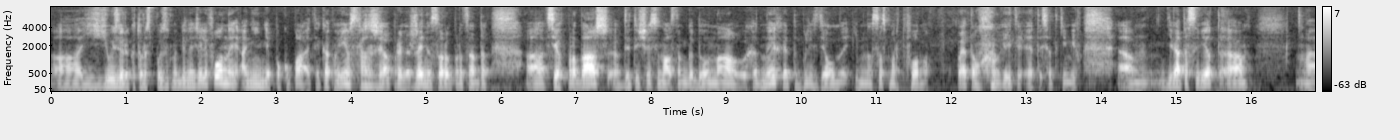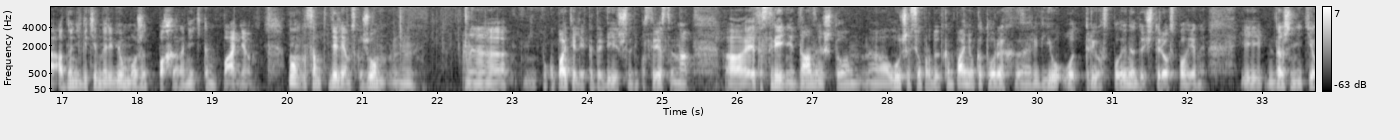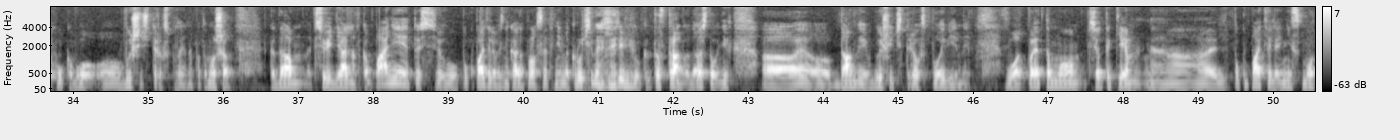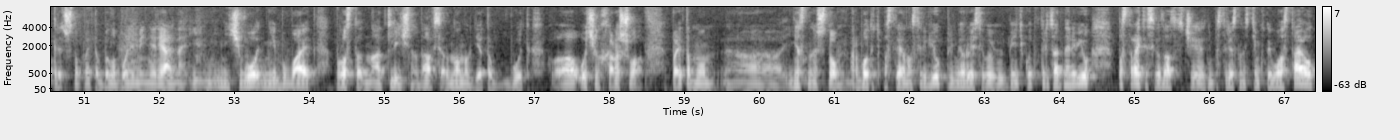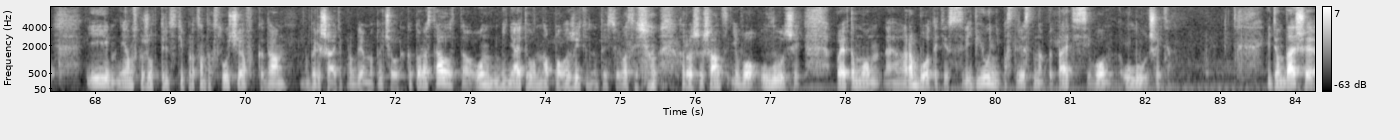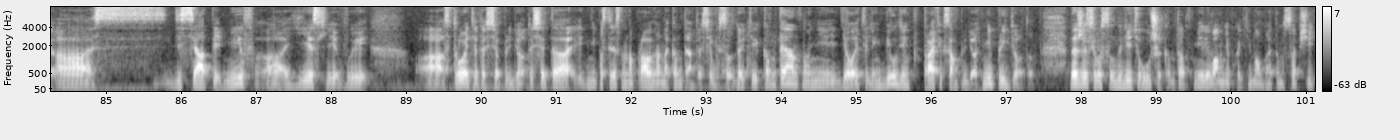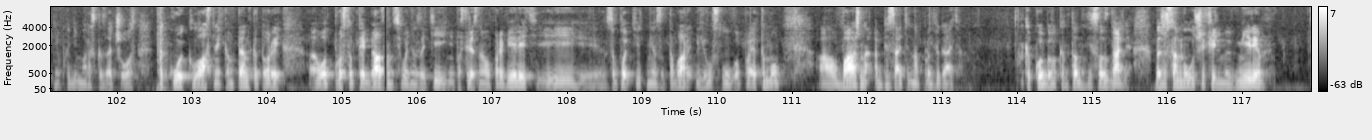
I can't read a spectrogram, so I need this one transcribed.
юзеры, которые используют мобильные телефоны, они не покупают. И как мы видим, сразу же опровержение 40% а, всех продаж в 2017 году на выходных это были сделаны именно со смартфонов. Поэтому, видите, это все-таки миф. Девятый совет. Одно негативное ревью может похоронить компанию. Ну, на самом деле, я вам скажу, Э, покупатели, когда видят, что непосредственно э, это средние данные, что э, лучше всего продают компании, у которых ревью от 3,5 до 4,5. И даже не тех, у кого выше 4,5, потому что когда все идеально в компании, то есть у покупателя возникает вопрос, это не накрученное для ревью? Как-то странно, да, что у них э, данные выше 4,5. Вот, поэтому все-таки э, покупатели, они смотрят, чтобы это было более-менее реально. И ничего не бывает просто на отлично, да, все равно оно где-то будет э, очень хорошо. Поэтому э, единственное, что работайте постоянно с ревью. К примеру, если вы имеете какое-то отрицательное ревью, постарайтесь связаться с, непосредственно с тем, кто его оставил. И я вам скажу, в 30% случаев, когда вы решаете проблему того человека, который оставил, он меняет его на положительный. То есть у вас еще хороший шанс его улучшить. Поэтому э, работайте с ревью, непосредственно пытайтесь его улучшить. Идем дальше. А, десятый миф. А, если вы а, строите, это все придет. То есть это непосредственно направлено на контент. То есть вы создаете контент, но не делаете линкбилдинг, трафик сам придет. Не придет. Даже если вы создадите лучший контент в мире, вам необходимо об этом сообщить. Необходимо рассказать, что у вас такой классный контент, который вот просто ты обязан сегодня зайти и непосредственно его проверить и заплатить мне за товар или услугу. Поэтому важно обязательно продвигать какой бы вы контент ни создали. Даже самые лучшие фильмы в мире,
